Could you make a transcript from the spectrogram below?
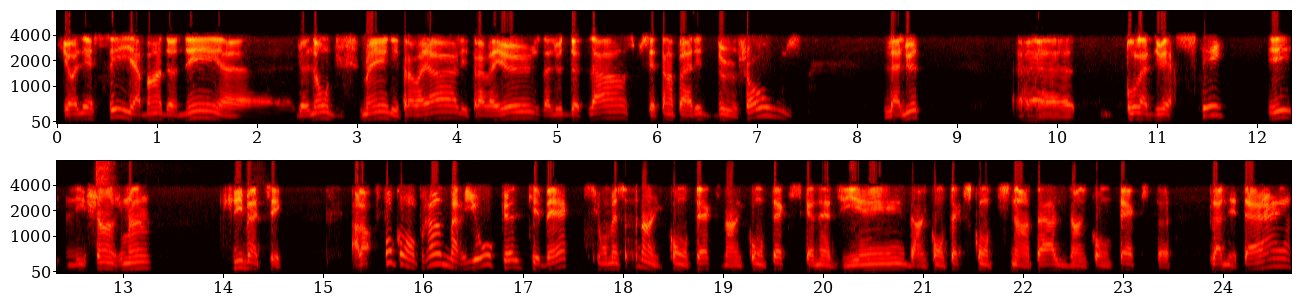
qui a laissé et abandonné euh, le long du chemin les travailleurs, les travailleuses, la lutte de classe, puis s'est emparé de deux choses. La lutte euh, pour la diversité et les changements climatiques. Alors, il faut comprendre, Mario, que le Québec, si on met ça dans le contexte, dans le contexte canadien, dans le contexte continental, dans le contexte planétaire,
